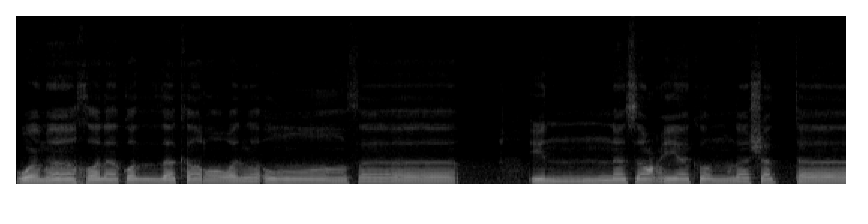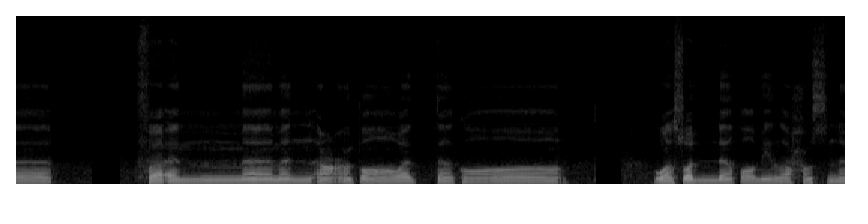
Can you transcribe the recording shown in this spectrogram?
وما خلق الذكر والأنثى إن سعيكم لشتى. فأما من أعطى واتقى وصدق بالحسنى.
